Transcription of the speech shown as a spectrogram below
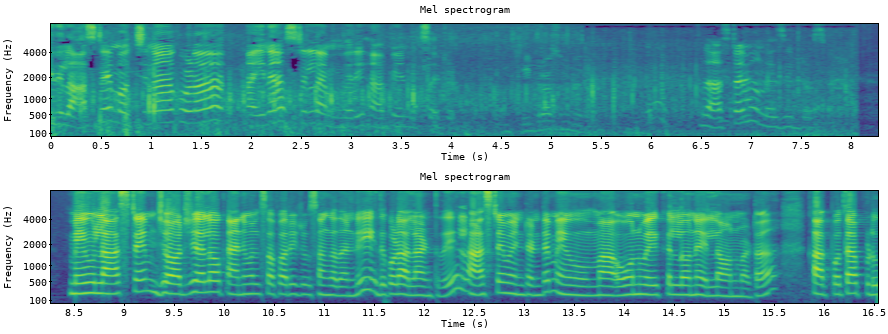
ఇది లాస్ట్ టైం వచ్చినా కూడా అయినా still I'm very happy and excited last time ఉన్నాయి జీబ్రాస్ మేము లాస్ట్ టైం జార్జియాలో ఒక యానిమల్ సఫారీ చూసాం కదండి ఇది కూడా అలాంటిది. లాస్ట్ టైం ఏంటంటే మేము మా ఓన్ వెహికల్లోనే వెళ్ళాం అనమాట కాకపోతే అప్పుడు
